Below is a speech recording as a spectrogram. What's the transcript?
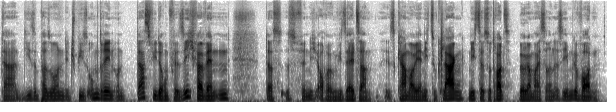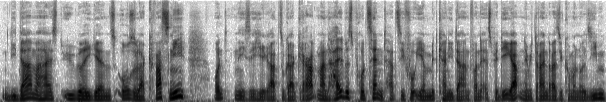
da diese Personen den Spieß umdrehen und das wiederum für sich verwenden, das ist, finde ich, auch irgendwie seltsam. Es kam aber ja nicht zu klagen. Nichtsdestotrotz, Bürgermeisterin ist eben geworden. Die Dame heißt übrigens Ursula Kwasny und nee, ich sehe hier gerade sogar gerade mal ein halbes Prozent hat sie vor ihrem Mitkandidaten von der SPD gehabt, nämlich 33,07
